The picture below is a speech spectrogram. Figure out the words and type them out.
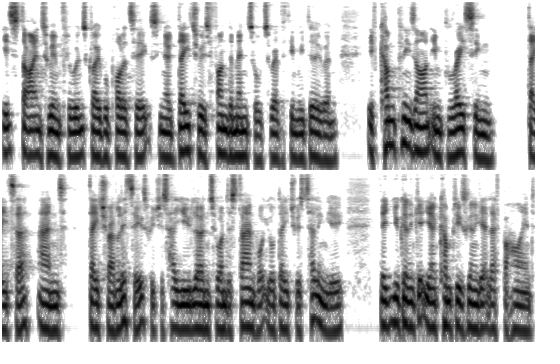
it's starting to influence global politics. You know, data is fundamental to everything we do. And if companies aren't embracing data and data analytics, which is how you learn to understand what your data is telling you, that you're going to get, you know, companies are going to get left behind.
